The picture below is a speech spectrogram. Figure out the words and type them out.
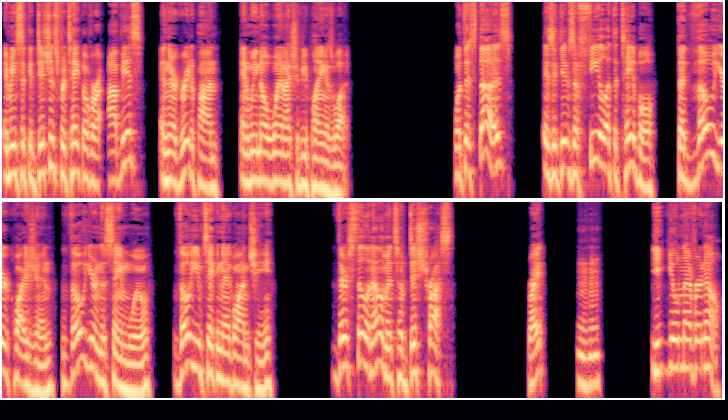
It means the conditions for takeover are obvious and they're agreed upon, and we know when I should be playing as what. What this does is it gives a feel at the table that though you're Kuei-jin, though you're in the same Wu, though you've taken Eguan Chi, there's still an element of distrust, right? Mm-hmm. You, you'll never know.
